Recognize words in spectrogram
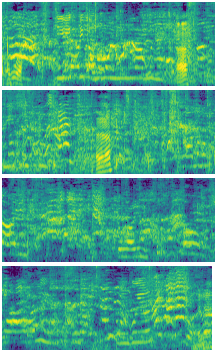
Apo ko ah. Ah? Ano na? Na?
